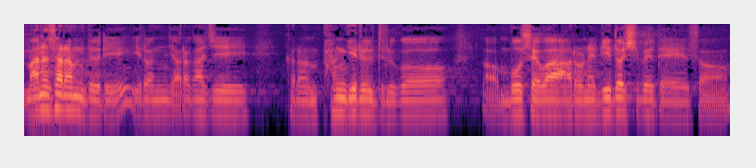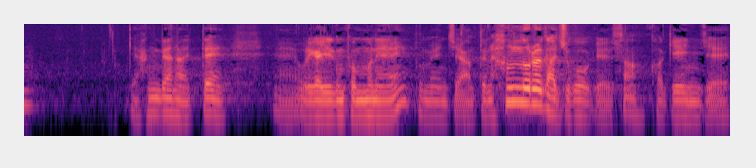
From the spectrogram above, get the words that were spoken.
많은 사람들이 이런 여러 가지 그런 반기를 들고 어, 모세와 아론의 리더십에 대해서 항변할 때 우리가 읽은 본문에 보면 이제 아무튼 항로를 가지고 오기 위해서 거기에 이제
